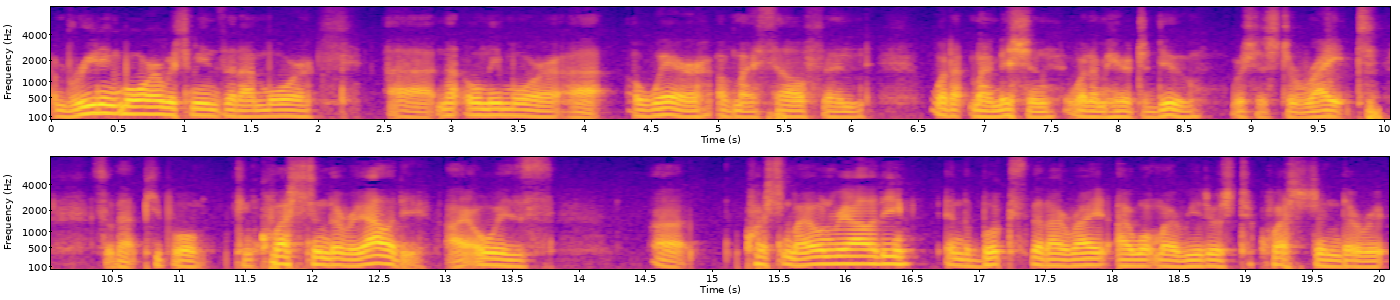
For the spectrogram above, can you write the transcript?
I'm reading more, which means that I'm more, uh, not only more uh, aware of myself and what my mission, what I'm here to do, which is to write so that people can question their reality. I always uh, question my own reality in the books that I write, I want my readers to question their re-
